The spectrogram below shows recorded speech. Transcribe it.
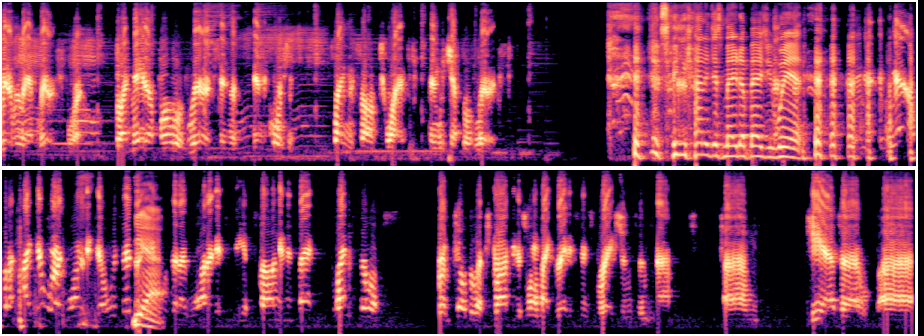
We didn't really have lyrics for it. So I made up all those lyrics in the, in the course of playing the song twice, and we kept those lyrics. so you kind of just made it up as you went. yeah, but I, knew where I wanted to go with it. Yeah. I knew that I wanted it to be a song, and in fact, Glen Phillips from Toad the Wet Sprocket is one of my greatest inspirations, and uh, um, he has a. Uh,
